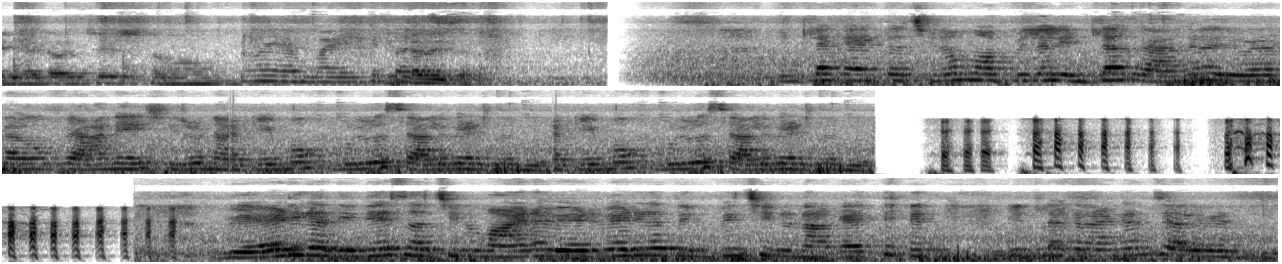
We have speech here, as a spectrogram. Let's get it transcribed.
ఇంటికి అయితే వచ్చేసినాము అమ్మా ఇంటికి ఇంకా వచ్చి- తీసా. ఇంట్లోకి అయితే వచ్చినాం మా పిల్లలు ఇంట్లోకి రాగానే చూడండి నాకు ఫ్యాన్ వేసిరు నాకేమో ఫుల్ చలి పెడుతుంది నాకేమో ఫుల్ చలి పెడుతుంది. వేడిగా తినేసి వచ్చిండు మా ఆయన వేడి వేడిగా తినిపించిండు నాకైతే. ఇంట్లోకి రాగానే చలి పెడుతుంది.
